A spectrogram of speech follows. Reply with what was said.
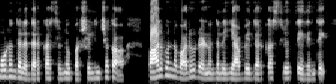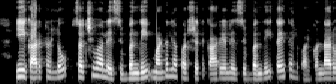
మూడు వందల దరఖాస్తులను పరిశీలించగా పాల్గొన్న వారు రెండు వందల యాభై దరఖాస్తులు తేలింది. ఈ కార్యక్రమంలో సచివాలయ సిబ్బంది మండల పరిషత్ కార్యాలయ సిబ్బంది తదితరులు పాల్గొన్నారు.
